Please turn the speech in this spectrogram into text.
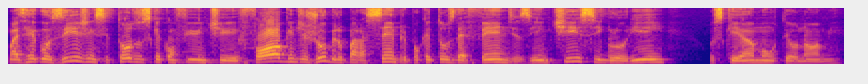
Mas regozijem-se todos os que confiam em ti, folguem de júbilo para sempre, porque tu os defendes, e em ti se gloriem os que amam o teu nome.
